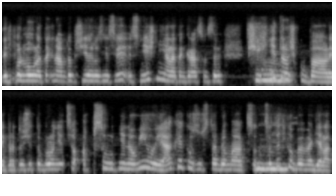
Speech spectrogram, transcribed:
Teď po dvou letech nám to přijde hrozně směšný, ale tenkrát jsme se všichni mm. trošku báli, protože to bylo něco absolutně nového. Jak jako zůstat doma, co, co teď mhm. budeme dělat?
